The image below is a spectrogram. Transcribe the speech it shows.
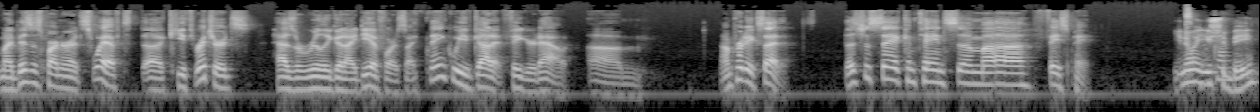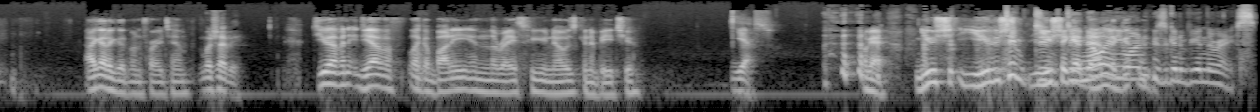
my business partner at Swift, uh, Keith Richards, has a really good idea for us. I think we've got it figured out. Um, I'm pretty excited. Let's just say it contains some uh, face paint. You know what you should be? I got a good one for you, Tim. Which I be? Do you have any? Do you have a, like a buddy in the race who you know is going to beat you? Yes. Okay, you should you should you should do you get know them to anyone go, who's going to be in the race?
